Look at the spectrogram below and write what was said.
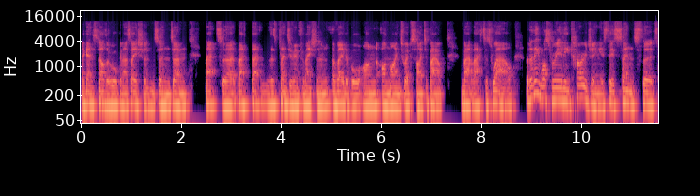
against other organisations, and um, that's uh, that that there's plenty of information available on on Mind's website about about that as well. But I think what's really encouraging is this sense that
